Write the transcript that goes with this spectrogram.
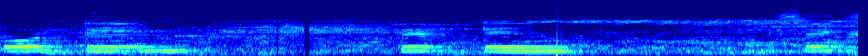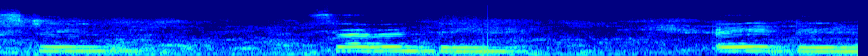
fourteen, fifteen, sixteen seventeen eighteen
